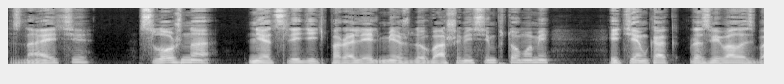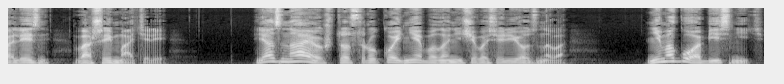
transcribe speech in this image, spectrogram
Знаете, сложно не отследить параллель между вашими симптомами и тем, как развивалась болезнь вашей матери. Я знаю, что с рукой не было ничего серьезного. Не могу объяснить.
